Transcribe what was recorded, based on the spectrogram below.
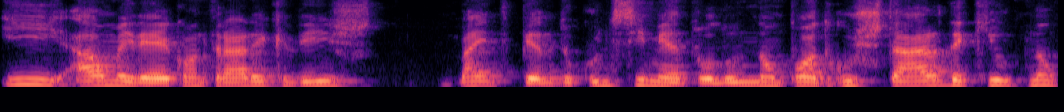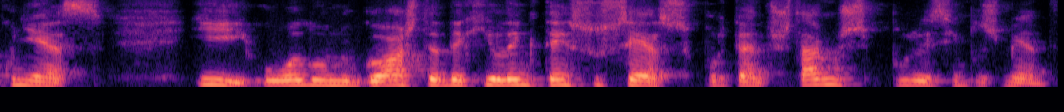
E há uma ideia contrária que diz, bem, depende do conhecimento. O aluno não pode gostar daquilo que não conhece. E o aluno gosta daquilo em que tem sucesso. Portanto, estarmos pura e simplesmente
